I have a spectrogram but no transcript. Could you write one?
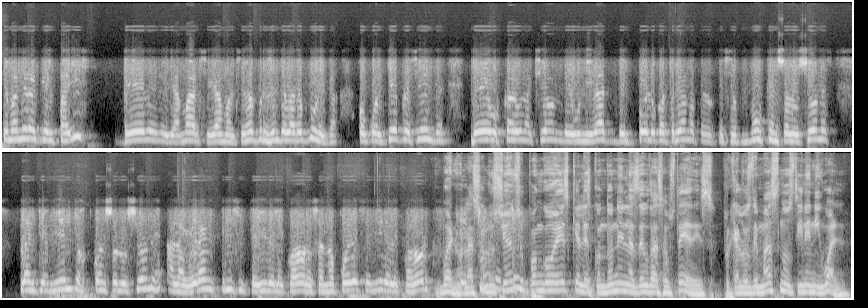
De manera que el país debe de llamar, digamos, el señor presidente de la República o cualquier presidente debe buscar una acción de unidad del pueblo ecuatoriano, pero que se busquen soluciones, planteamientos con soluciones a la gran crisis que vive el Ecuador. O sea, no puede seguir el Ecuador. Bueno, la solución supongo es que les condonen las deudas a ustedes, porque a los demás nos tienen igual.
